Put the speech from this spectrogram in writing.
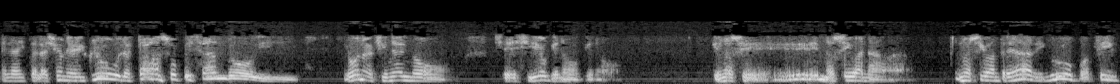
en las instalaciones del club. Lo estaban sopesando y, y bueno al final no se decidió que no que no que no se no se iban a no se iba a entrenar en grupo, en fin,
